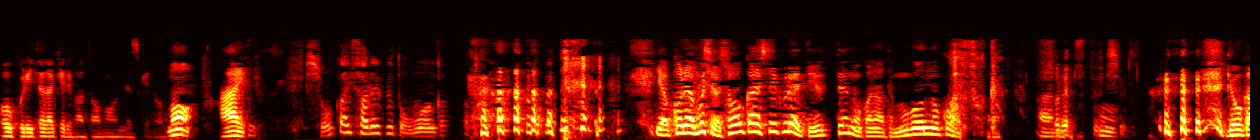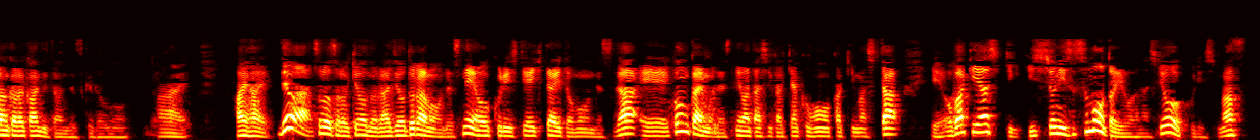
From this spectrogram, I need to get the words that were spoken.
お送りいただければと思うんですけども。はい。紹介されると思わんかった。いや、これはむしろ紹介してくれって言ってんのかなって無言の声あ、そうか。それは失礼しまし 行間から感じたんですけども。はい。はいはい。では、そろそろ今日のラジオドラマをですね、お送りしていきたいと思うんですが、えー今回もですね、私が脚本を書きました、えーお化け屋敷一緒に進もうというお話をお送りします。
